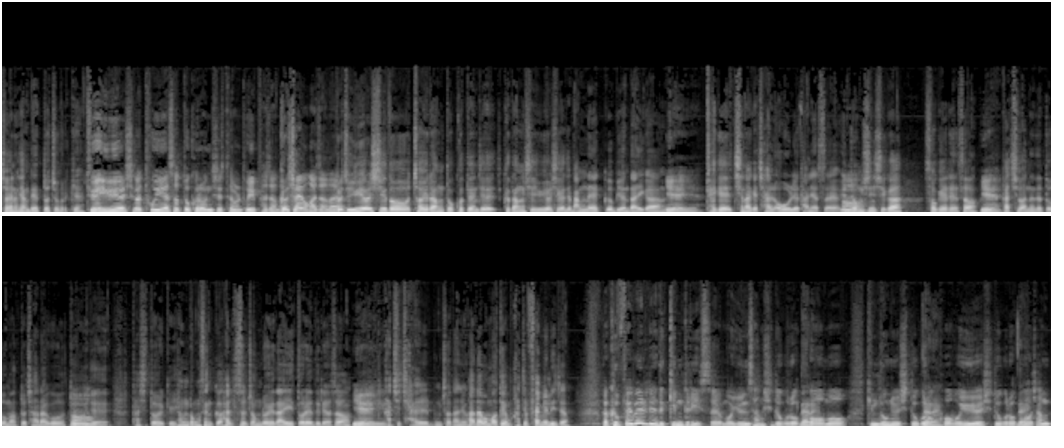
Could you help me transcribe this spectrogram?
저희는 그냥 냈뒀죠 그렇게. 뒤에 유희열 씨가 토이에서 또 그런 시스템을 도입하잖아요. 그렇죠. 사용하잖아요. 그렇죠. 유희열 씨도 저희랑 또 그때 이제 그 당시 유희열 씨가 이제 막내급이었 나이가 예, 예. 되게 친하게 잘 어울려 다녔어요. 윤종신 씨가 소개를 해서 예. 같이 왔는데 또 음악도 잘하고 또 어. 이제 다시 또 이렇게 형 동생 할수 정도의 나이 또래들이어서 예, 예. 같이 잘 뭉쳐 다니고 하다 보면 어떻게 보면 같이 패밀리죠. 그러니까 그 패밀리의 느낌들이 있어요. 뭐 윤상 씨도 그렇고 네네. 뭐 김동률 씨도 그렇고 네네. 뭐 유열 씨도 그렇고 네. 장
